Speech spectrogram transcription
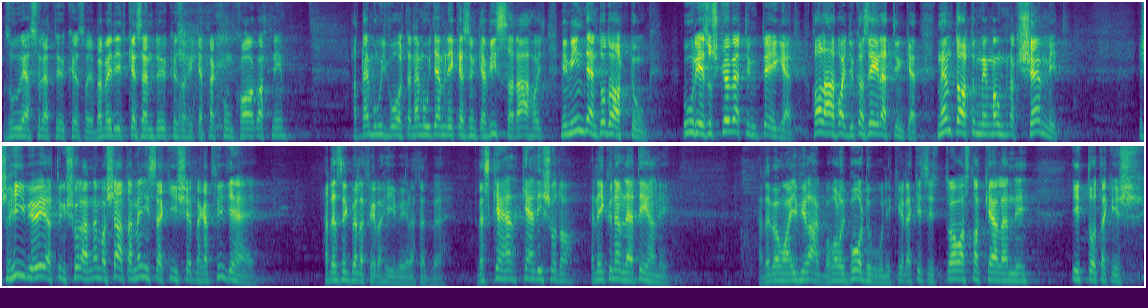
az újjászületőköz, vagy a bemedítkezendőköz, akiket meg fogunk hallgatni, hát nem úgy volt, nem úgy emlékezünk-e vissza rá, hogy mi mindent odaadtunk. Úr Jézus, követünk téged, halálba adjuk az életünket, nem tartunk meg magunknak semmit. És a hívő életünk során nem a sátán mennyiszer kísért meg, hát figyelj, hát ez még belefér a hívő életedbe. De ez kell, kell is oda, enélkül nem lehet élni. Hát ebben a mai világban valahogy boldogulni kéne, kicsit tavasznak kell lenni, itt ott egy kis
